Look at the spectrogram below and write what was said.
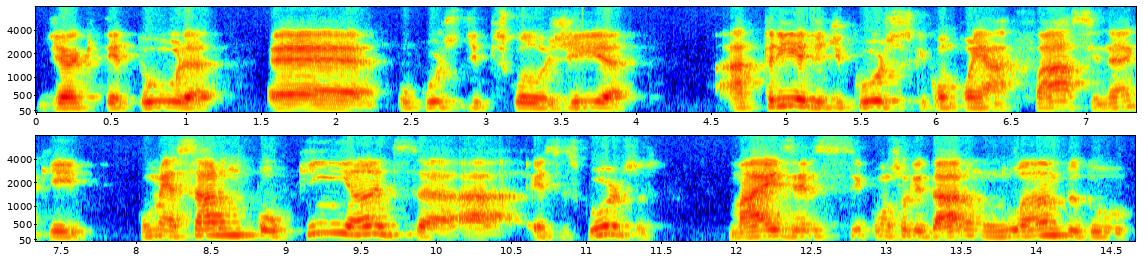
de arquitetura, é, o curso de psicologia, a tríade de cursos que compõem a face, né, que começaram um pouquinho antes a, a esses cursos, mas eles se consolidaram no âmbito do,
